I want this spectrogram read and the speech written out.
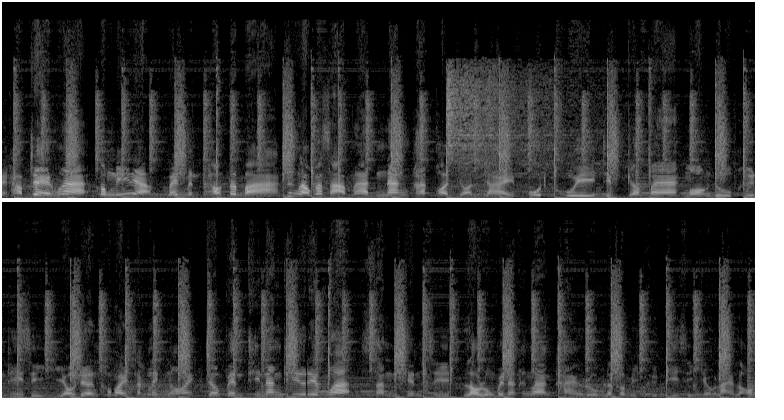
นะครับจะเห็นว่าตรงนี้เนี่ยเป็นเหมือนเคาน์เตอร์บาร์ซึ่งเราก็สามารถนั่งพักผ่อนหย่อนใจ พูดคุย จิบกาแฟ มองดูพื้นที่สีเขียวเดินเข้าไปสักเล็กน้อยจะเป็นที่นั่งที่เรียกว่าซันเกนซีทเราลงไปนั่งข้างล่างถ่ายรูปแล้วก็มีพื้นที่สีเขียวลายล้อม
